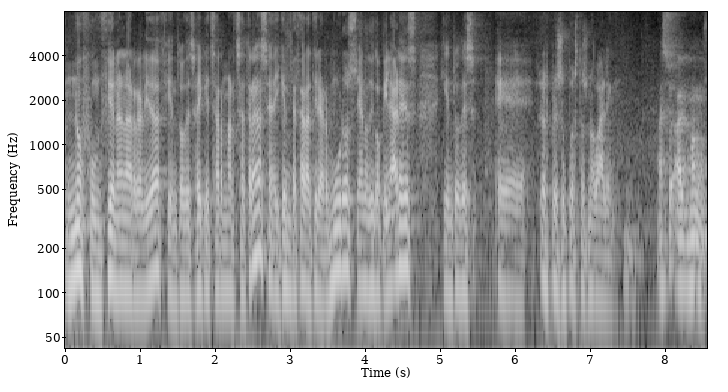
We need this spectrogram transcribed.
no funciona en la realidad y entonces hay que echar marcha atrás, hay que empezar a tirar muros, ya no digo pilares, y entonces eh, los presupuestos no valen. Ah, vamos,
